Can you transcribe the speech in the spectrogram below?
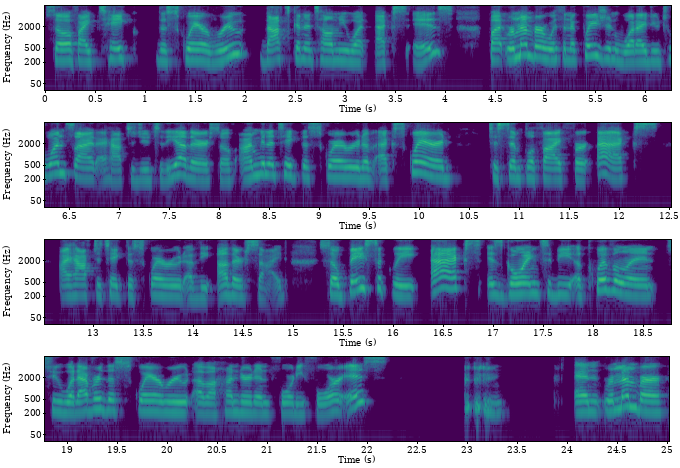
So if I take the square root, that's going to tell me what x is. But remember, with an equation, what I do to one side, I have to do to the other. So if I'm going to take the square root of x squared to simplify for x, I have to take the square root of the other side. So basically, x is going to be equivalent to whatever the square root of 144 is. And remember,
